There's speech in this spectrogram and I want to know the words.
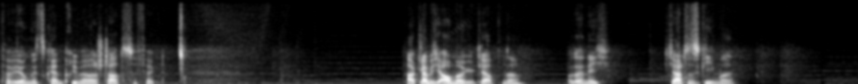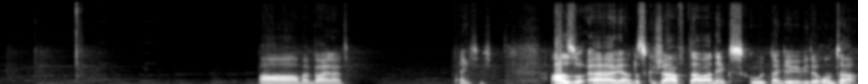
Verwirrung ist kein primärer Statuseffekt. Hat, glaube ich, auch mal geklappt, ne? Oder nicht? Ich dachte, es ging mal. Oh, mein Beileid. Eigentlich nicht. Also, äh, wir haben das geschafft, da war nichts. Gut, dann gehen wir wieder runter.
